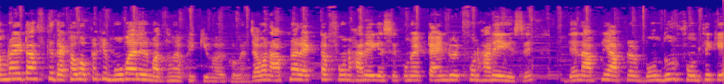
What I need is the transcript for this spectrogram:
আমরা এটা আজকে দেখাবো আপনাকে মোবাইলের মাধ্যমে আপনি কীভাবে করবেন। যেমন আপনার একটা ফোন হারিয়ে গেছে, কোনো একটা অ্যান্ড্রয়েড ফোন হারিয়ে গেছে দেন আপনি আপনার বন্ধুর ফোন থেকে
